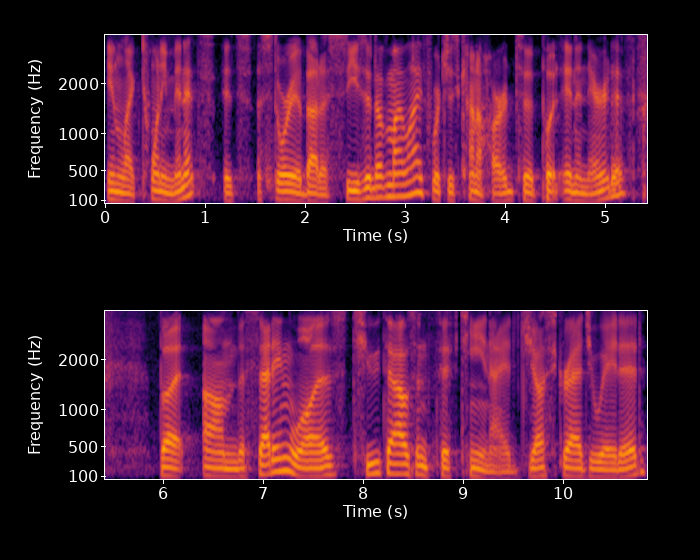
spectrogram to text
in like 20 minutes. It's a story about a season of my life, which is kind of hard to put in a narrative. But um, the setting was 2015. I had just graduated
